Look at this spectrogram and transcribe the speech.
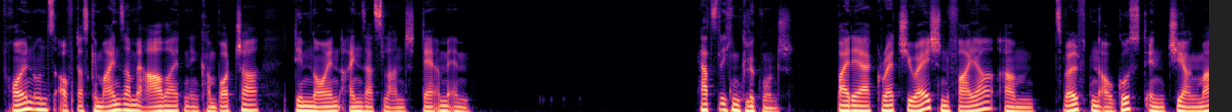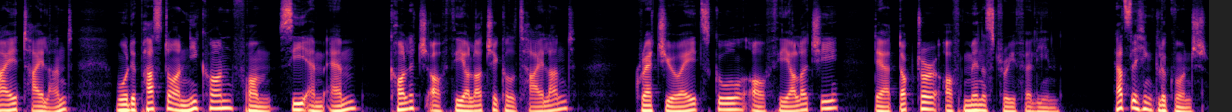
freuen uns auf das gemeinsame Arbeiten in Kambodscha, dem neuen Einsatzland der MM. Herzlichen Glückwunsch! Bei der Graduation Feier am 12. August in Chiang Mai, Thailand, wurde Pastor Nikon vom CMM College of Theological Thailand Graduate School of Theology der Doctor of Ministry verliehen. Herzlichen Glückwunsch,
